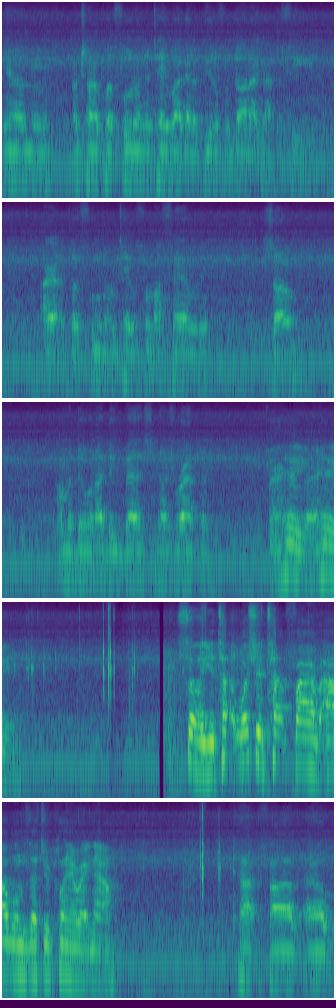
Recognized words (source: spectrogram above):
You know what I mean? I'm trying to put food on the table. I got a beautiful daughter I got to feed. I got to put food on the table for my family. So, I'm going to do what I do best, and that's rapping. I hear you, I hear you. So, your top, what's your top five albums that you're playing right now? Top five albums.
